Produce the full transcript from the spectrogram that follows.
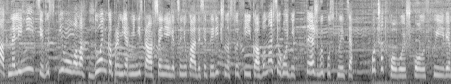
Так на лінійці виспівувала донька прем'єр-міністра Арсенія Яценюка, десятирічна Софійка. Вона сьогодні теж випускниця початкової школи в Києві.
